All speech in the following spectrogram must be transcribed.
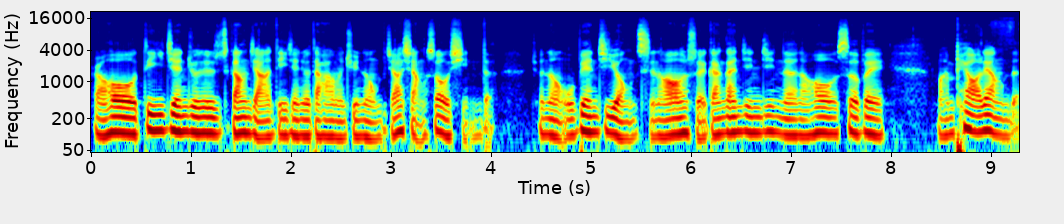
然后第一间就是刚讲的第一间，就带他们去那种比较享受型的，就那种无边际泳池，然后水干干净净的，然后设备蛮漂亮的，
